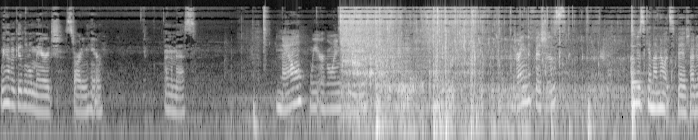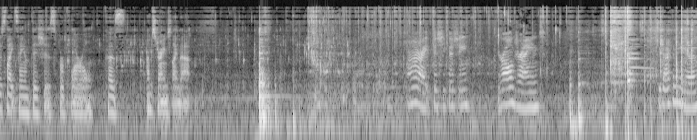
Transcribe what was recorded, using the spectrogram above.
we have a good little marriage starting here and a mess. Now we are going to drain the fishes. I'm just kidding, I know it's fish. I just like saying fishes for plural because I'm strange like that. All right, fishy fishy. You're all drained. Get back in here.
